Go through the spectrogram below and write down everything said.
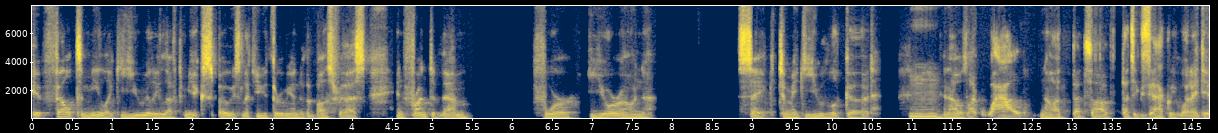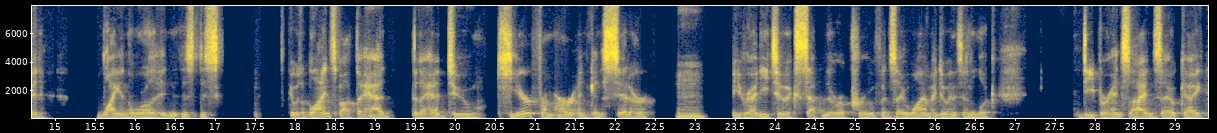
it felt to me like you really left me exposed, like you threw me under the bus for this in front of them for your own sake to make you look good. Mm-hmm. And I was like, wow, no, that's uh, that's exactly what I did. Why in the world? It, this, this, it was a blind spot they had that I had to hear from her and consider, mm-hmm. be ready to accept the reproof and say, why am I doing this? And look deeper inside and say, okay,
